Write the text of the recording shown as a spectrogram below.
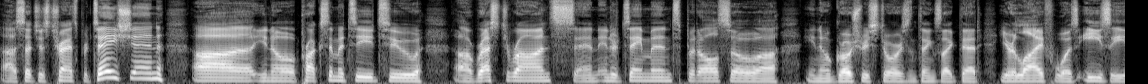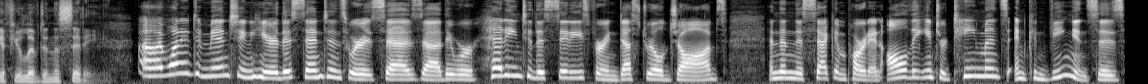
uh, such as transportation, uh, you know, proximity to uh, restaurants and entertainment, but also, uh, you know, grocery stores and things like that. Your life was easy if you lived in the city. Uh, I wanted to mention here this sentence where it says uh, they were heading to the cities for industrial jobs. And then the second part, and all the entertainments and conveniences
